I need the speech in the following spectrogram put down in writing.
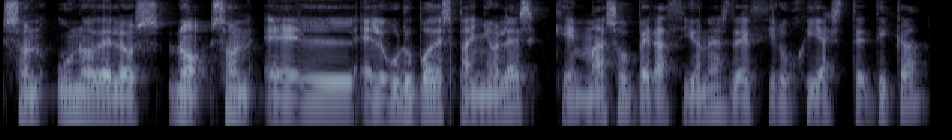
son uno de los, no, son el, el grupo de españoles que más operaciones de cirugía estética,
